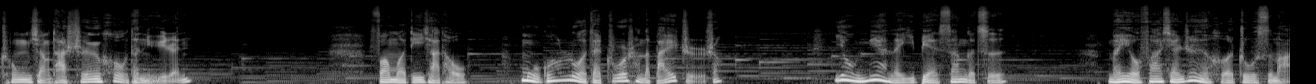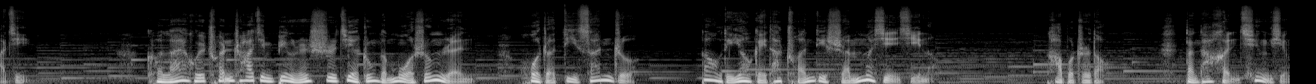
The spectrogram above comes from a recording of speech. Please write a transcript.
冲向他身后的女人？方墨低下头，目光落在桌上的白纸上，又念了一遍三个词，没有发现任何蛛丝马迹。可来回穿插进病人世界中的陌生人，或者第三者，到底要给他传递什么信息呢？他不知道，但他很庆幸，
